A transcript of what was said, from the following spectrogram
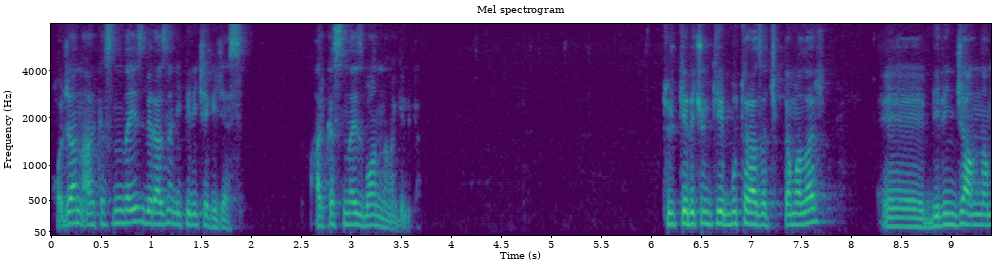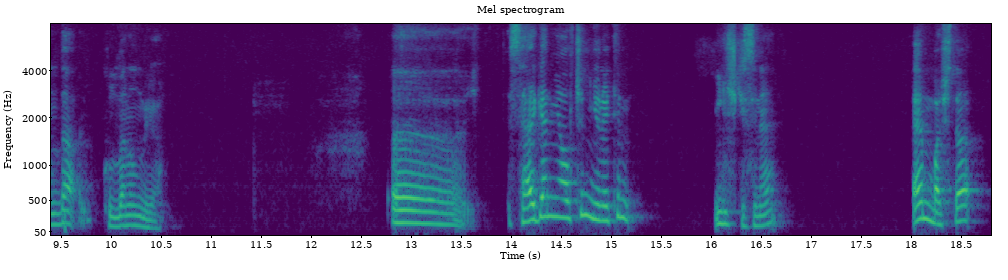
Hocanın arkasındayız, birazdan ipini çekeceğiz. Arkasındayız bu anlama geliyor. Türkiye'de çünkü bu tarz açıklamalar e, birinci anlamda kullanılmıyor. Ee, Sergen Yalçın yönetim ilişkisine en başta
